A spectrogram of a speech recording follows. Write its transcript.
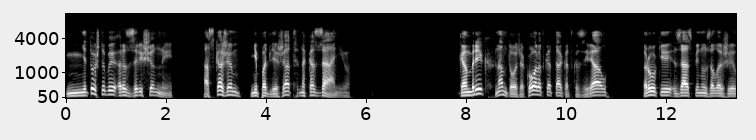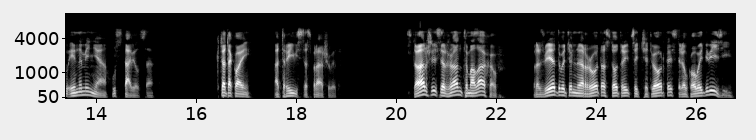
не то чтобы разрешены, а, скажем, не подлежат наказанию. Камбрик нам тоже коротко так откозырял, руки за спину заложил и на меня уставился. — Кто такой? — отрывисто спрашивает. — Старший сержант Малахов, разведывательная рота 134-й стрелковой дивизии.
